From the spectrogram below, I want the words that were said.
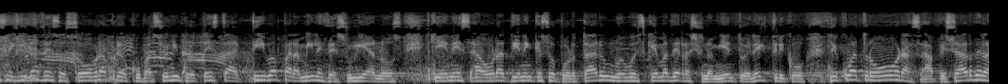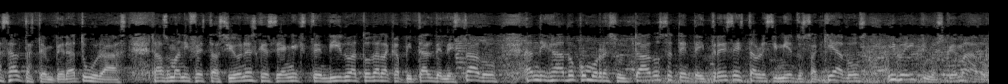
Seguidas de zozobra, preocupación y protesta activa para miles de zulianos, quienes ahora tienen que soportar un nuevo esquema de racionamiento eléctrico de cuatro horas a pesar de las altas temperaturas. Las manifestaciones que se han extendido a toda la capital del estado han dejado como resultado 73 establecimientos saqueados y vehículos quemados.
